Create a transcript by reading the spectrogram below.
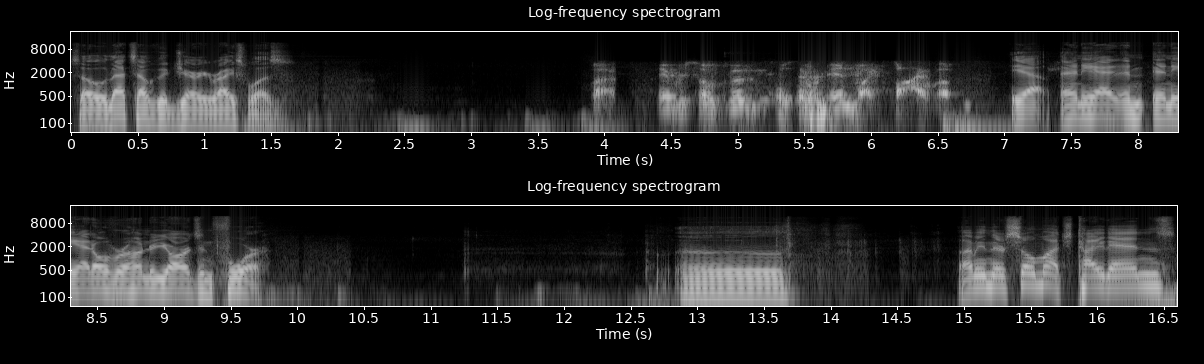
So that's how good Jerry Rice was. But they were so good because they were in like five of them. Yeah, and he had and, and he had over 100 yards in four. Uh, I mean, there's so much tight ends.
